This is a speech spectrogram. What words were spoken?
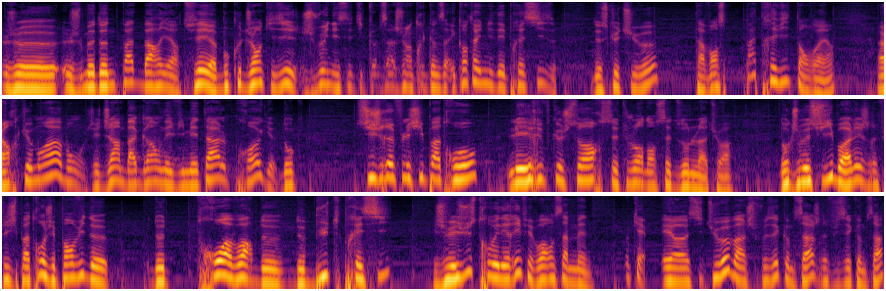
je, je me donne pas de barrière. Tu sais, il y a beaucoup de gens qui disent je veux une esthétique comme ça, je veux un truc comme ça. Et quand t'as une idée précise de ce que tu veux, t'avances pas très vite en vrai. hein. Alors que moi, bon, j'ai déjà un background heavy metal, prog, donc si je réfléchis pas trop, les riffs que je sors, c'est toujours dans cette zone là, tu vois. Donc je me suis dit, bon, allez, je réfléchis pas trop, j'ai pas envie de, de trop avoir de, de but précis. Je vais juste trouver des riffs et voir où ça me mène. Ok. Et euh, si tu veux, bah, je faisais comme ça, je réfléchissais comme ça.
